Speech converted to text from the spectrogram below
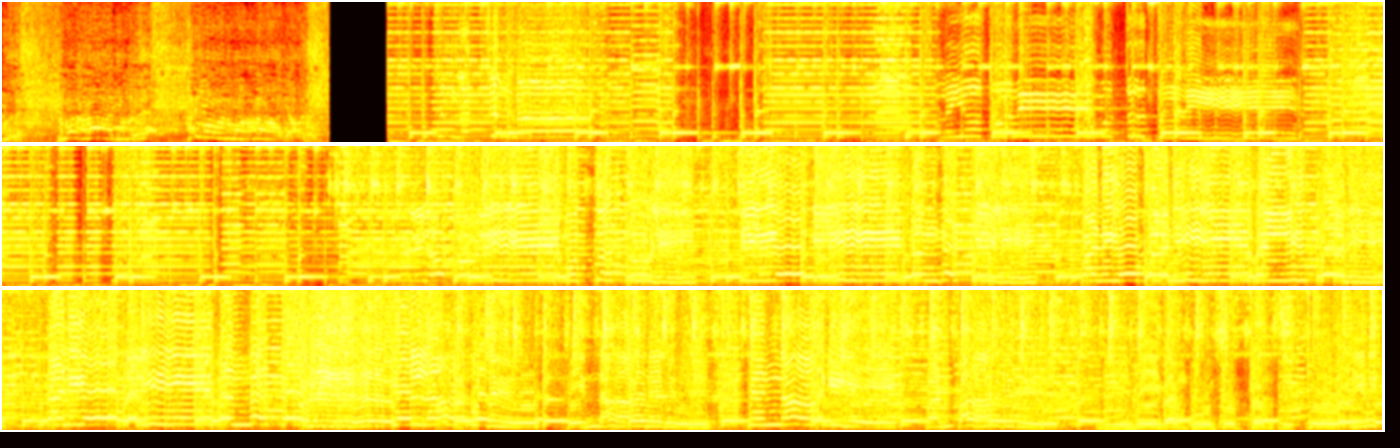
நமது நமோ நாராஜ நமது ஹரிமோ நமோ நாராஜ நமது நீர்மேகம் ஊர் சுற்றும் சிற்றூரிலே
